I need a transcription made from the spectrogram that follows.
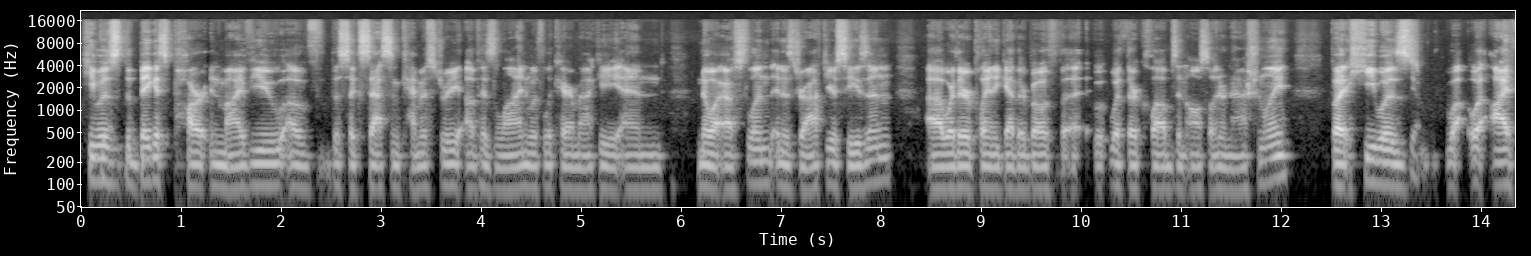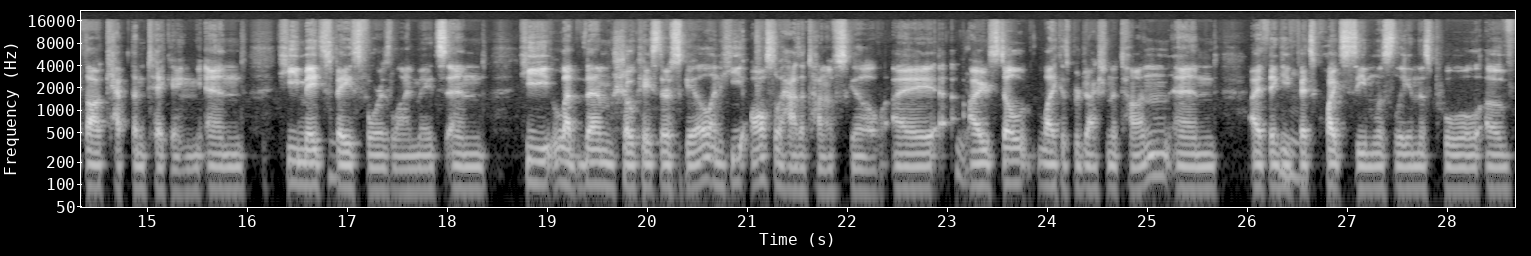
He was the biggest part, in my view, of the success and chemistry of his line with Lekkerimaki and Noah Östlund in his draft year season uh, where they were playing together both uh, with their clubs and also internationally. But he was yep. what, what, I thought kept them ticking, and he made mm-hmm. space for his line mates, and he let them showcase their skill. And he also has a ton of skill. I I still like his projection a ton, and I think he mm-hmm. fits quite seamlessly in this pool of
